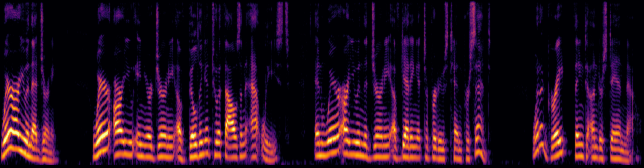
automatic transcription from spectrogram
Where are you in that journey? Where are you in your journey of building it to a thousand at least? And where are you in the journey of getting it to produce 10%? What a great thing to understand now.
